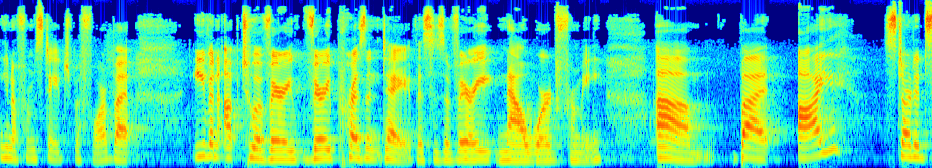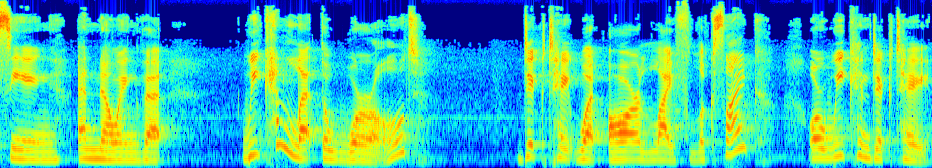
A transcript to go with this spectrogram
you know, from stage before, but even up to a very, very present day. This is a very now word for me. Um, but I started seeing and knowing that we can let the world dictate what our life looks like, or we can dictate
